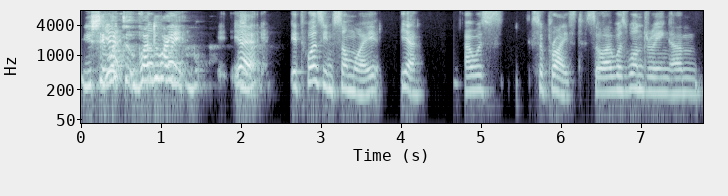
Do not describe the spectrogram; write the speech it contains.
you say yeah, what what do I yeah, it was in some way. Yeah. I was surprised. So I was wondering um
